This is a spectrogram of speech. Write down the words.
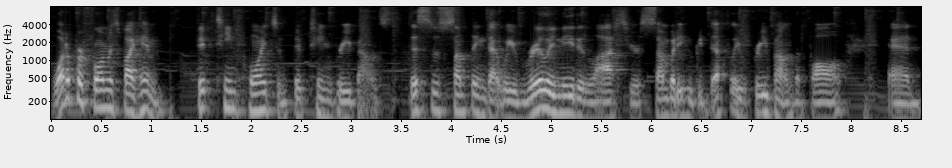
what a performance by him 15 points and 15 rebounds. This is something that we really needed last year. Somebody who could definitely rebound the ball and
